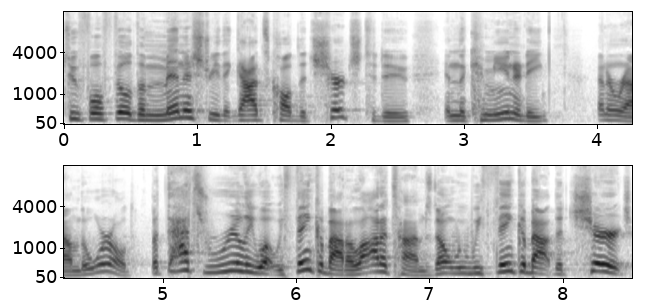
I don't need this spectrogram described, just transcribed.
to fulfill the ministry that God's called the church to do in the community and around the world. But that's really what we think about a lot of times, don't we? We think about the church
